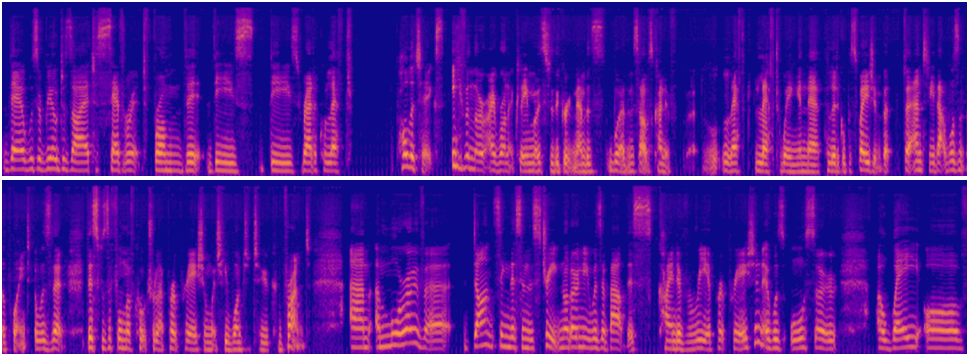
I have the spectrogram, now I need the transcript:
there was a real desire to sever it from the, these these radical left politics, even though ironically most of the group members were themselves kind of left left wing in their political persuasion. But for Anthony, that wasn't the point. It was that this was a form of cultural appropriation which he wanted to confront. Um, and moreover, dancing this in the street not only was about this kind of reappropriation, it was also a way of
